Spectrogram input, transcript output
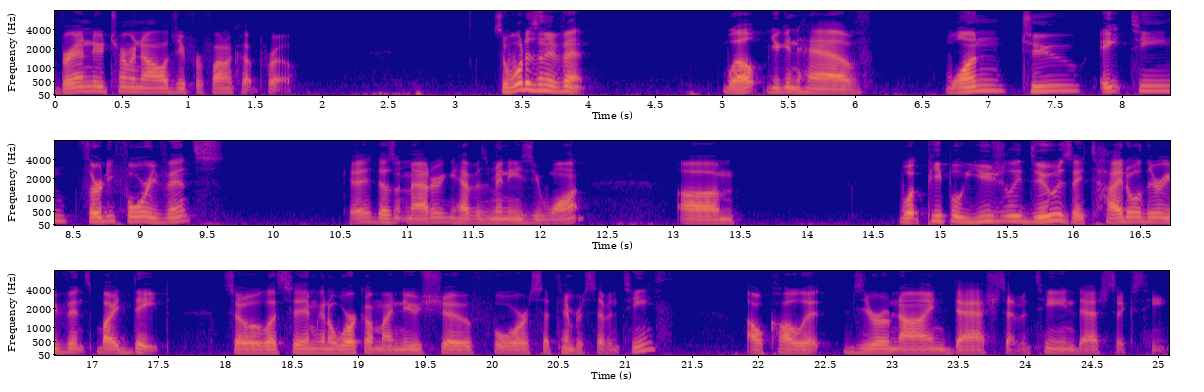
Brand new terminology for Final Cut Pro. So what is an event? Well, you can have 1, 2, 18, 34 events. Okay, it doesn't matter. You can have as many as you want. Um, what people usually do is they title their events by date. So let's say I'm going to work on my news show for September 17th. I'll call it 09-17-16,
